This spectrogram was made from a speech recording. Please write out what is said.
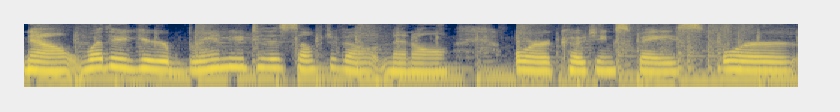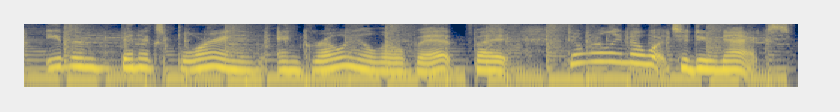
Now, whether you're brand new to the self developmental or coaching space, or even been exploring and growing a little bit, but don't really know what to do next,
